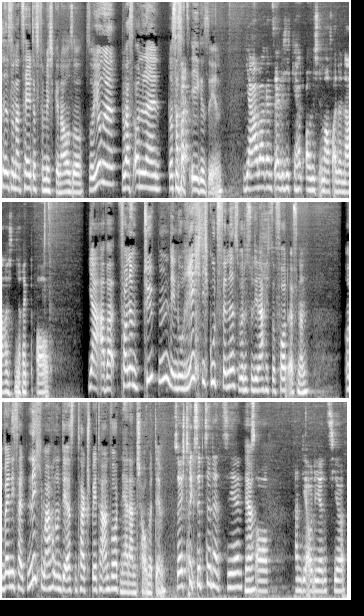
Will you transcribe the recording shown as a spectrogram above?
nicht? ist und dann zählt das für mich genauso. So, Junge, du warst online, du hast das Aber- jetzt eh gesehen. Ja, aber ganz ehrlich, ich gehe halt auch nicht immer auf alle Nachrichten direkt drauf. Ja, aber von einem Typen, den du richtig gut findest, würdest du die Nachricht sofort öffnen. Und wenn die es halt nicht machen und dir erst einen Tag später antworten, ja, dann schau mit dem. Soll ich Trick 17 erzählen? Ja. Pass auf. An die Audienz hier.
